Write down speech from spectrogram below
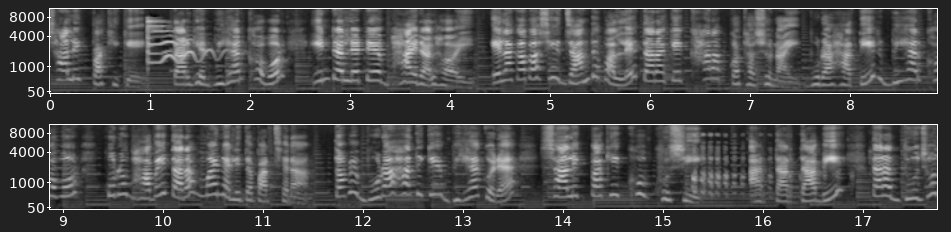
শালিক পাখিকে। টার্গেট বিহার খবর ইন্টারনেটে ভাইরাল হয়। এলাকাবাসী জানতে পারলে তারাকে খারাপ কথা শোনায়। বুড়া হাতির বিহার খবর কোনোভাবেই তারা মাইনা নিতে পারছে না। তবে বুড়া হাতিকে বিহা করে শালিক পাখি খুব খুশি। আর তার দাবি, তারা দুজন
